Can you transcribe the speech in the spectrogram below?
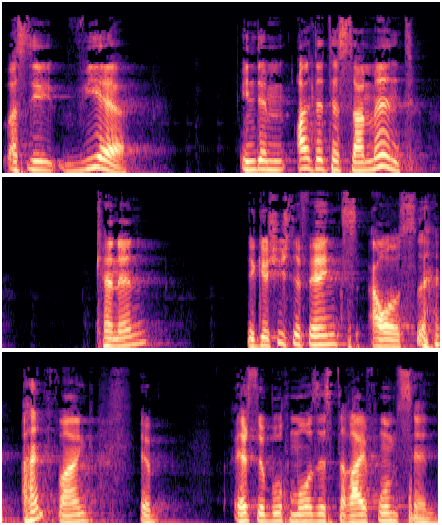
was die, wir in dem Alten Testament kennen, die Geschichte fängt aus Anfang, äh, erste Buch Moses 3,15.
